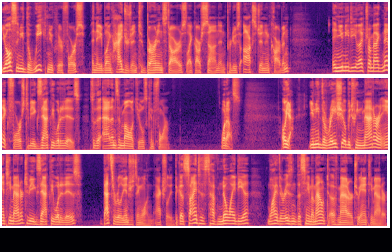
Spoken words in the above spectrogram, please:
you also need the weak nuclear force, enabling hydrogen to burn in stars like our sun and produce oxygen and carbon. And you need the electromagnetic force to be exactly what it is, so that atoms and molecules can form. What else? Oh, yeah, you need the ratio between matter and antimatter to be exactly what it is. That's a really interesting one, actually, because scientists have no idea why there isn't the same amount of matter to antimatter.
